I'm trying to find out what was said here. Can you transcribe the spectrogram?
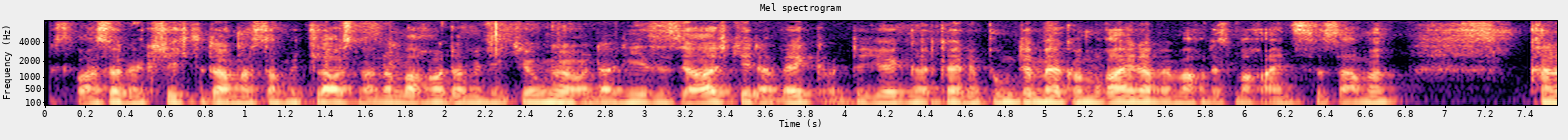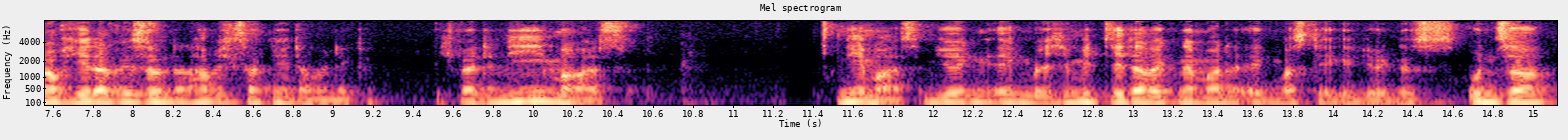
das war so eine Geschichte damals noch mit Klaus Nannermacher und Dominik Junge und dann hieß es, ja, ich gehe da weg und der Jürgen hat keine Punkte mehr, komm rein, wir machen das mach eins zusammen. Kann auch jeder wissen und dann habe ich gesagt, nee, Dominik, ich werde niemals, niemals im Jürgen irgendwelche Mitglieder wegnehmen oder irgendwas gegen Jürgen. Das ist unser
